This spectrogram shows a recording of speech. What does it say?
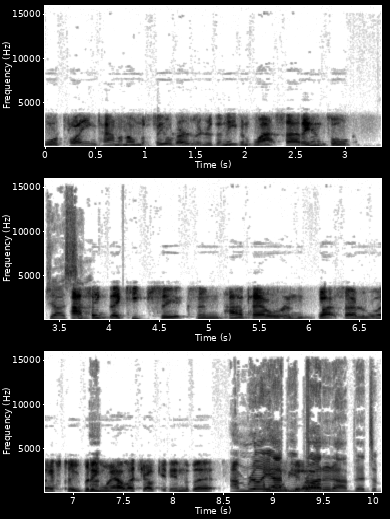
more playing time and on the field earlier than even Whiteside and Fulgham. Justin, I think they keep six, and Hightower and Whiteside are the last two. But anyway, I'll let y'all get into that. I'm really I'm happy you brought off. it up. That's a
